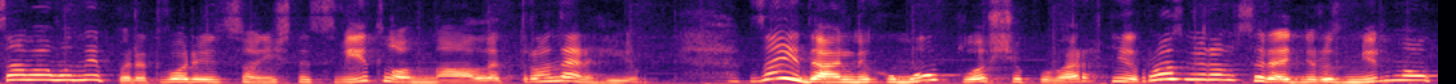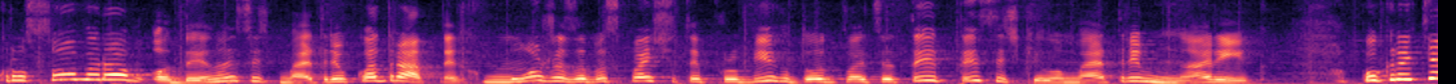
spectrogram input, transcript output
Саме вони перетворюють сонячне світло на електроенергію. За ідеальних умов площа поверхні розміром середньорозмірного кросовера в 11 метрів квадратних може забезпечити пробіг до 20 тисяч кілометрів на рік. Покриття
